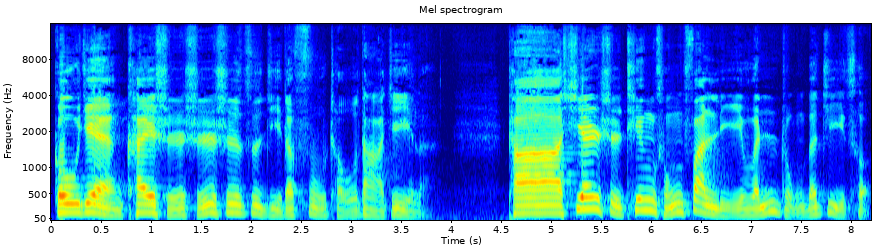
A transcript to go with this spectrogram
勾践开始实施自己的复仇大计了。他先是听从范蠡、文种的计策，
